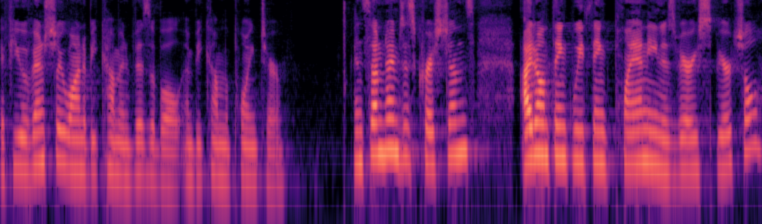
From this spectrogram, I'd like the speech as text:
if you eventually want to become invisible and become a pointer. And sometimes as Christians, I don't think we think planning is very spiritual,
